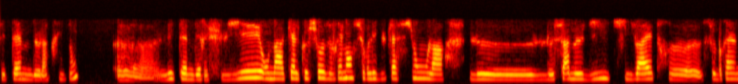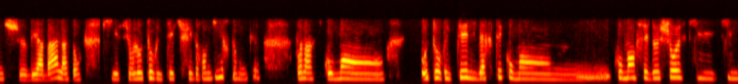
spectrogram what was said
ces thèmes de la prison. Euh, les thèmes des réfugiés. On a quelque chose vraiment sur l'éducation là le, le samedi qui va être euh, ce brunch Béaba là donc qui est sur l'autorité qui fait grandir. Donc euh, voilà comment autorité, liberté, comment comment ces deux choses qui, qui ne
